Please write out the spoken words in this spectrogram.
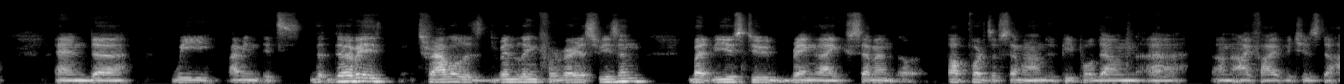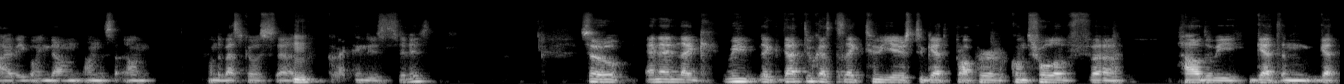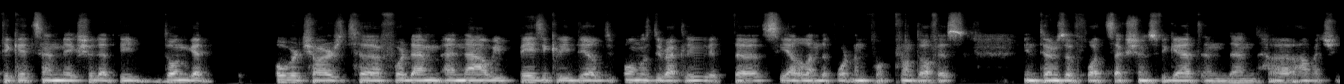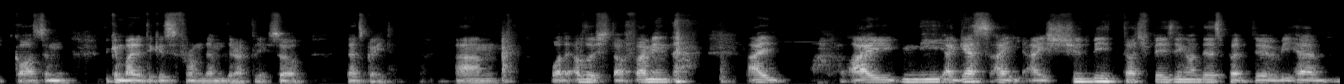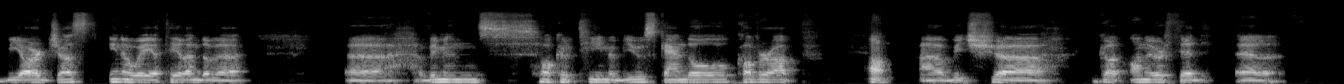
and uh, we. I mean, it's the, the way travel is dwindling for various reasons, but we used to bring like seven upwards of 700 people down on I-5, which is the highway going down on the on on the west coast, uh, mm. connecting these cities. So and then like we like that took us like two years to get proper control of uh, how do we get and get tickets and make sure that we don't get overcharged uh, for them. And now we basically deal almost directly with the Seattle and the Portland front office in terms of what sections we get and then uh, how much it costs. And we can buy the tickets from them directly. So that's great. Um, what other stuff? I mean i i need i guess i i should be touch basing on this but uh, we have we are just in a way a tail end of a, uh, a women's soccer team abuse scandal cover up oh. uh, which uh, got unearthed uh,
